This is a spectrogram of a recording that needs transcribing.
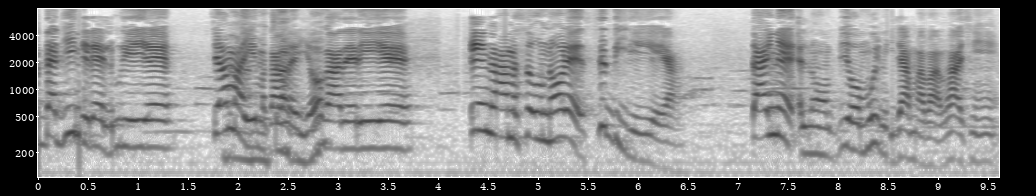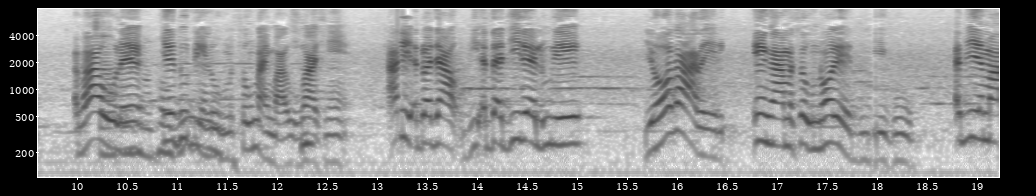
အသက်ကြီးနေတဲ့လူတွေရဲ့ကျမ်းမာရေးမကောင်းတဲ့ယောဂါတွေရဲ့အင်္ဂါမစုံတော့တဲ့စစ်တီတွေရဲ့တိုင်းနဲ့အလွန်ပျော်မွေ့နေကြမှာပါဖရှင်အဖကိုလည်းကျေးဇူးတင်လို့မဆုံးနိုင်ပါဘူးဖရှင်အဲ့ဒီအတွက်ကြောင့်ဒီအသက်ကြီးတဲ့လူတွေယောဂတွေအင်္ဂါမစုံတော့တဲ့လူတွေကိုအပြင်မှာ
